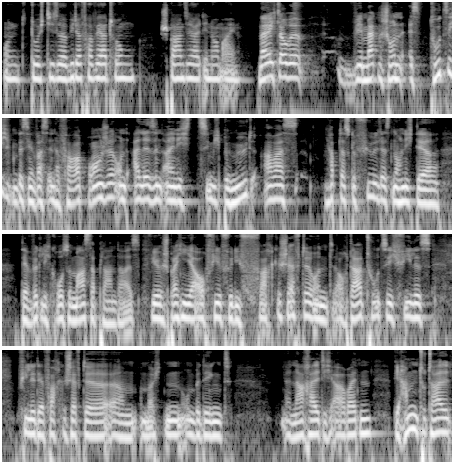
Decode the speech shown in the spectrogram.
Und durch diese Wiederverwertung sparen sie halt enorm ein. Naja, ich glaube, wir merken schon, es tut sich ein bisschen was in der Fahrradbranche und alle sind eigentlich ziemlich bemüht, aber es, ich habe das Gefühl, dass noch nicht der der wirklich große Masterplan da ist. Wir sprechen ja auch viel für die Fachgeschäfte und auch da tut sich vieles. Viele der Fachgeschäfte ähm, möchten unbedingt äh, nachhaltig arbeiten. Wir haben ein total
